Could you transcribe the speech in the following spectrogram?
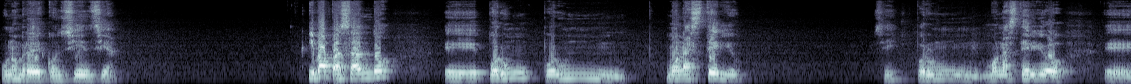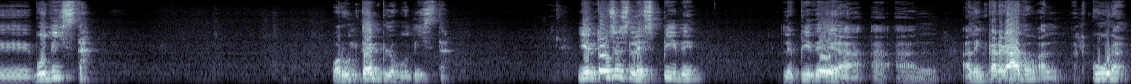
un hombre de conciencia, iba pasando eh, por, un, por un monasterio, ¿sí? por un monasterio eh, budista, por un templo budista. Y entonces les pide, le pide al, al, encargado, al, al cura,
